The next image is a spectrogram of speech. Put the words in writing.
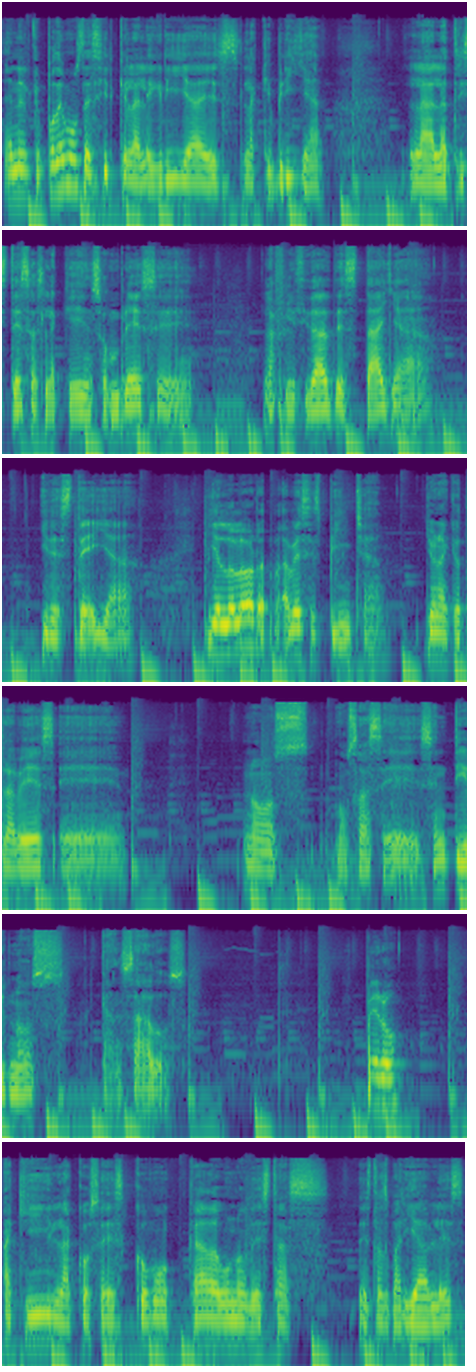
en el que podemos decir que la alegría es la que brilla, la, la tristeza es la que ensombrece, la felicidad destalla y destella, y el dolor a veces pincha, y una que otra vez eh, nos, nos hace sentirnos cansados. Pero aquí la cosa es como cada uno de estas, de estas variables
